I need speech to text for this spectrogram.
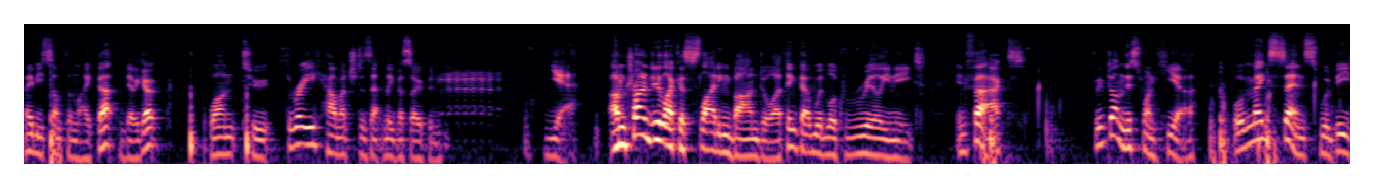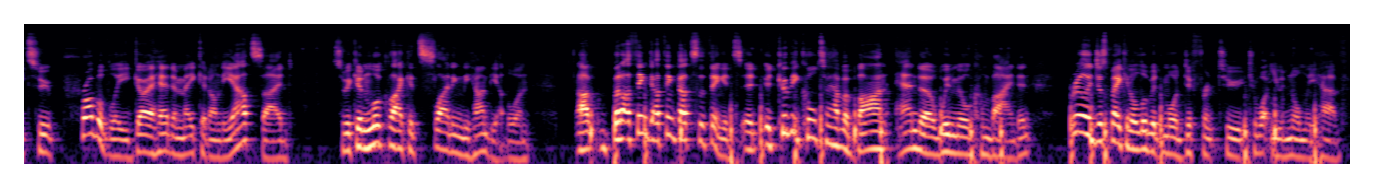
Maybe something like that. There we go. One, two, three. How much does that leave us open? Yeah. I'm trying to do like a sliding barn door. I think that would look really neat. In fact, if we've done this one here, what makes sense would be to probably go ahead and make it on the outside so we can look like it's sliding behind the other one. Uh, but I think I think that's the thing. It's it, it could be cool to have a barn and a windmill combined, and really just make it a little bit more different to to what you would normally have.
